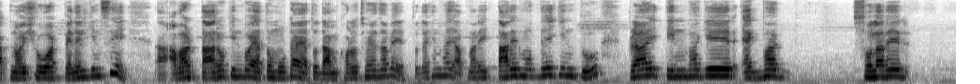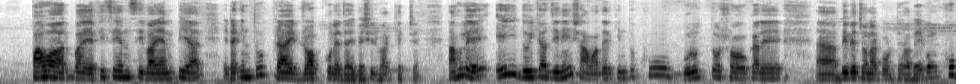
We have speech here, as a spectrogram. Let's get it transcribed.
আট নয়শো ওয়াট প্যানেল কিনছি আবার তারও কিনবো, এত মোটা, এত দাম খরচ হয়ে যাবে? তো দেখেন ভাই, আপনার এই তারের মধ্যেই কিন্তু প্রায় তিন ভাগের এক ভাগ সোলারের পাওয়ার বা এফিসিয়েন্সি বা অ্যাম্পিয়ার এটা কিন্তু প্রায় ড্রপ করে যায় বেশিরভাগ ক্ষেত্রে। তাহলে এই দুইটা জিনিস আমাদের কিন্তু খুব গুরুত্ব সহকারে বিবেচনা করতে হবে এবং খুব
